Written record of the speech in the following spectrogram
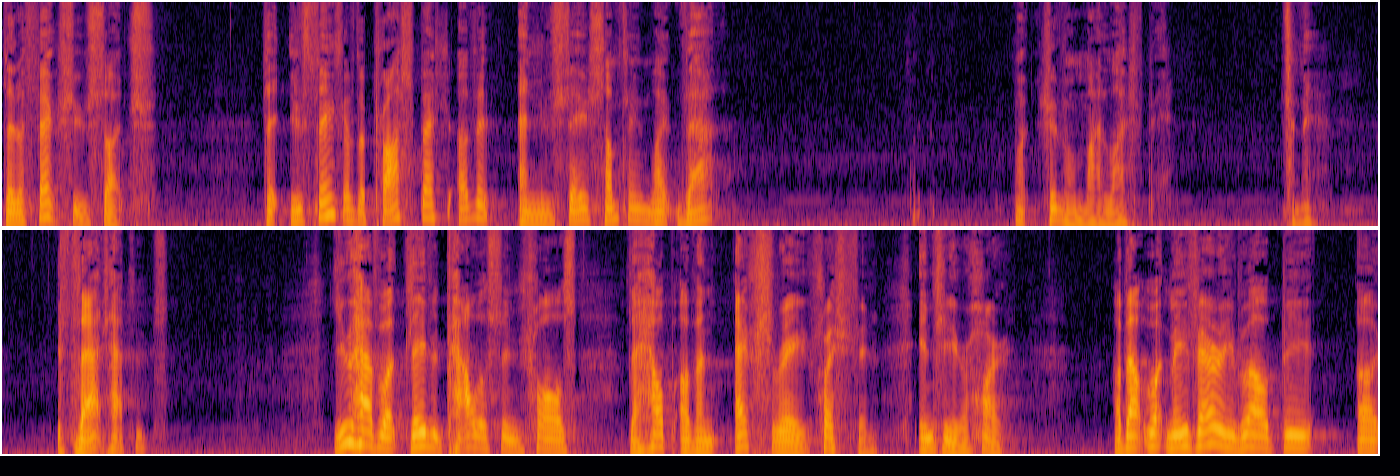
that affects you such that you think of the prospect of it and you say something like that, what should my life be to me? If that happens, you have what David Powlison calls the help of an x ray question into your heart about what may very well be a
